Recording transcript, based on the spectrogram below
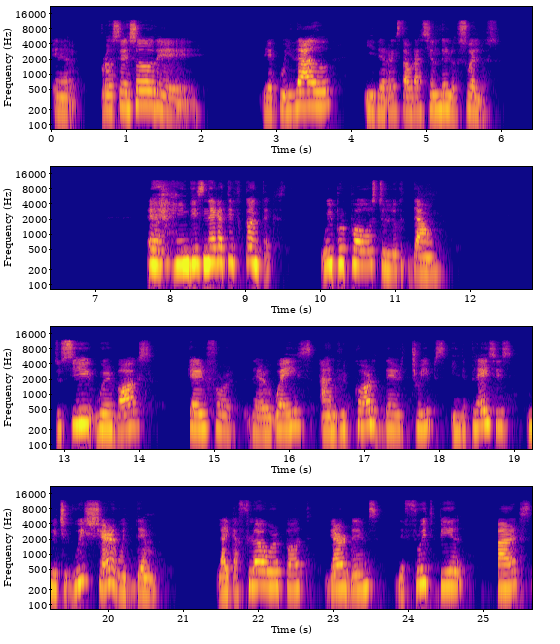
el, proceso de, de, cuidado y de restauración de los suelos. Eh, in this negative context, we propose to look down to see where bugs care for their ways and record their trips in the places which we share with them, like a flower pot, gardens, the fruit peel, parks,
